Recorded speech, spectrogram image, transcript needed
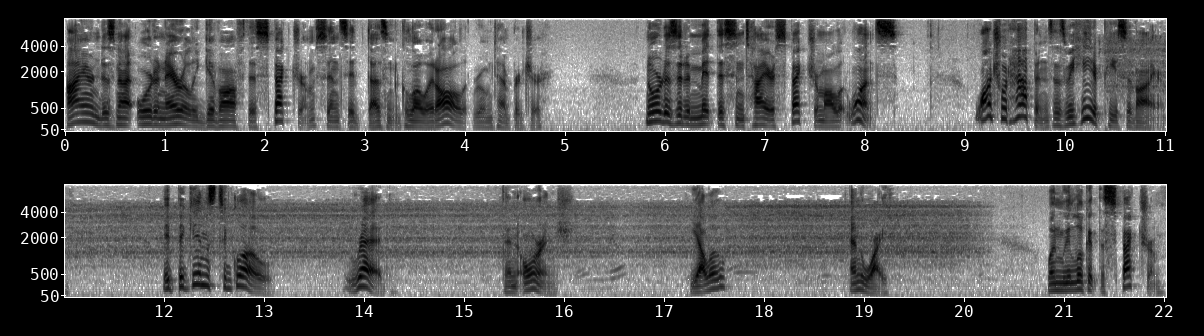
Iron does not ordinarily give off this spectrum since it doesn't glow at all at room temperature. Nor does it emit this entire spectrum all at once. Watch what happens as we heat a piece of iron. It begins to glow red, then orange, yellow, and white. When we look at the spectrum,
